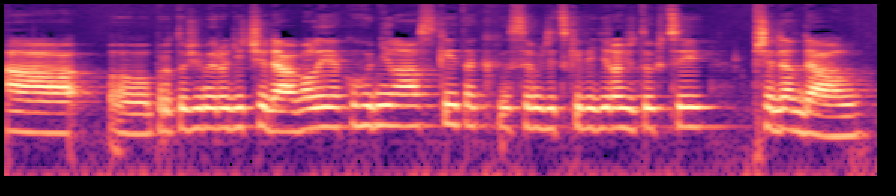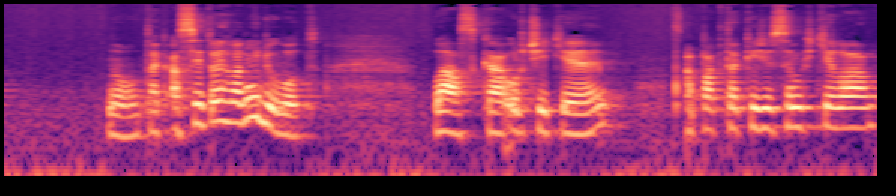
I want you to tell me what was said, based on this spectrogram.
A uh, protože mi rodiče dávali jako hodně lásky, tak jsem vždycky viděla, že to chci předat dál. No, tak asi to je hlavní důvod. Láska určitě. A pak taky, že jsem chtěla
